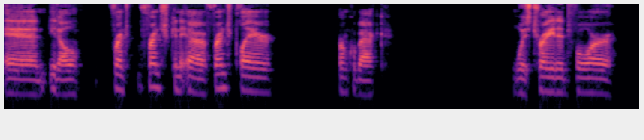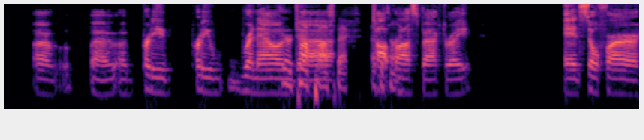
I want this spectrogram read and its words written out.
and you know French French uh, French player from Quebec was traded for a, a, a pretty pretty renowned Or top uh, prospect top prospect, right? And so far,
